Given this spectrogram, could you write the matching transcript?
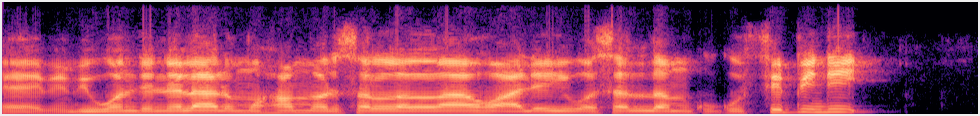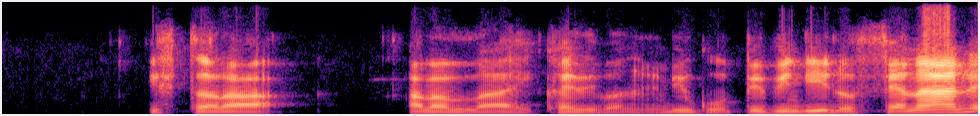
Eh, eyi ɓe mbi wonde nelaɗo muhammadu sallllahu alayhi wa sallam koko fepindi iftara alallahi kadiban. Ɓe mbi ko pepindiɗo fenade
